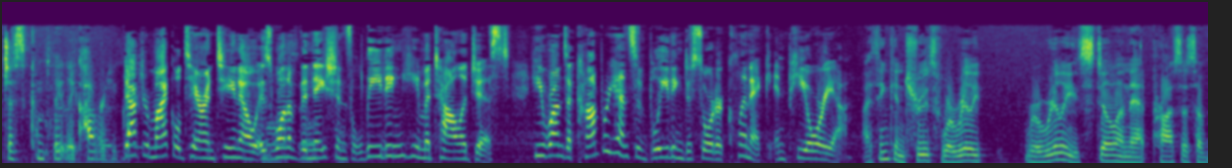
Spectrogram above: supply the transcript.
just completely covered. Dr. Michael Tarantino is one of the nation's leading hematologists. He runs a comprehensive bleeding disorder clinic in Peoria. I think, in truth, we're really, we're really still in that process of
